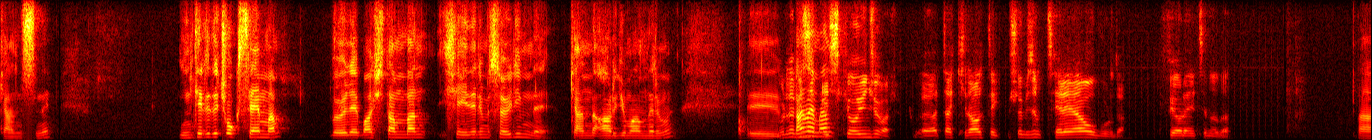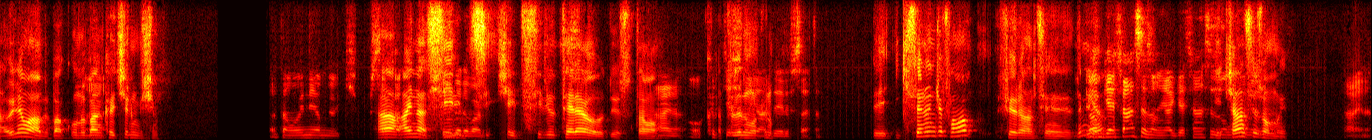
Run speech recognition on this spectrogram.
kendisini. Inter'i de çok sevmem. Böyle baştan ben şeylerimi söyleyeyim de kendi argümanlarımı. E, Burada ben bizim hemen eski oyuncu var. E, Hatta kiralık da gitmiş. Bizim Tereyao burada. Fiorentina'da. Ha, öyle mi abi? Bak onu ben kaçırmışım. Zaten oynayamıyor ki. Ha Sakat aynen bir şeyleri Sil. Si- şey Terao diyorsun tamam. Aynen. O 40 Hatırladım, geldi herif zaten. E, iki sene önce falan Fiorentina'da değil mi Yok ya? geçen sezon ya. Geçen sezon. Geçen sezon muydu? Aynen.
